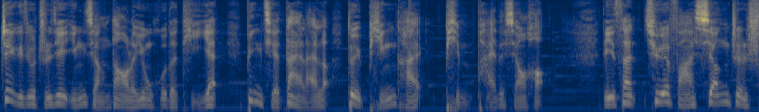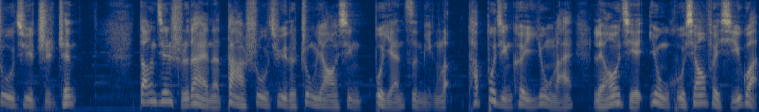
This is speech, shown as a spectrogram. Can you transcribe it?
这个就直接影响到了用户的体验，并且带来了对平台品牌的消耗。第三，缺乏乡镇数据指针。当今时代呢，大数据的重要性不言自明了。它不仅可以用来了解用户消费习惯，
